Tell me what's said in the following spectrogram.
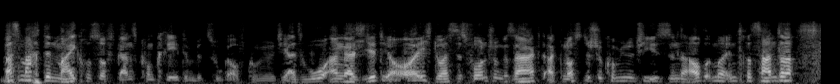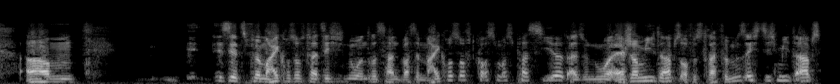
was macht denn Microsoft ganz konkret in Bezug auf Community? Also wo engagiert ihr euch? Du hast es vorhin schon gesagt, agnostische Communities sind auch immer interessanter. Ähm, ist jetzt für Microsoft tatsächlich nur interessant, was im Microsoft-Kosmos passiert, also nur Azure Meetups, Office 365 Meetups,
